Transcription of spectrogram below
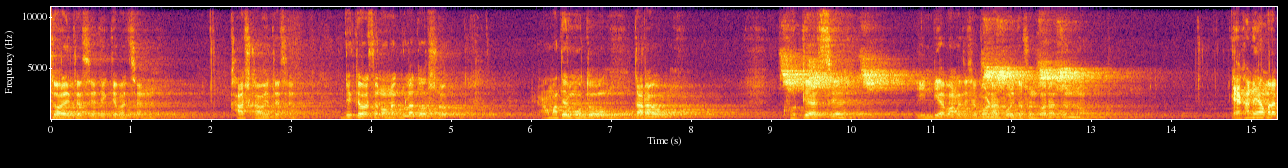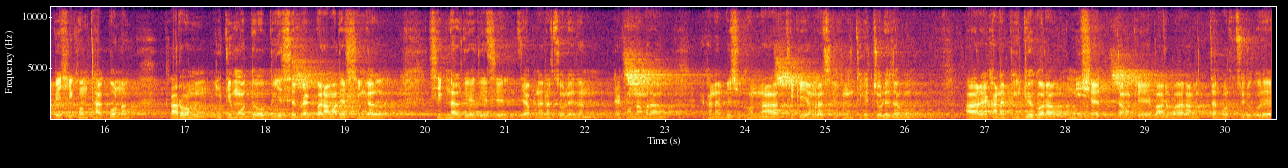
চড়াইতেছে দেখতে পাচ্ছেন, ঘাস খাওয়াইতেছে দেখতে পাচ্ছেন অনেকগুলা দর্শক, আমাদের মতো তারাও ঘুরতে আসছে ইন্ডিয়া, বাংলাদেশের বর্ডার পরিদর্শন করার জন্য। এখানে আমরা বেশিক্ষণ থাকব না, কারণ ইতিমধ্যে বিএসএফ একবার আমাদের সিঙ্গাল সিগন্যাল দিয়ে দিয়েছে যে আপনারা চলে যান। এখন আমরা এখানে বেশিক্ষণ না থেকেই আমরা এখান থেকে চলে যাব। আর এখানে ভিডিও করাও নিষেধ। আমাকে বারবার আমি তারপর শুরু করে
